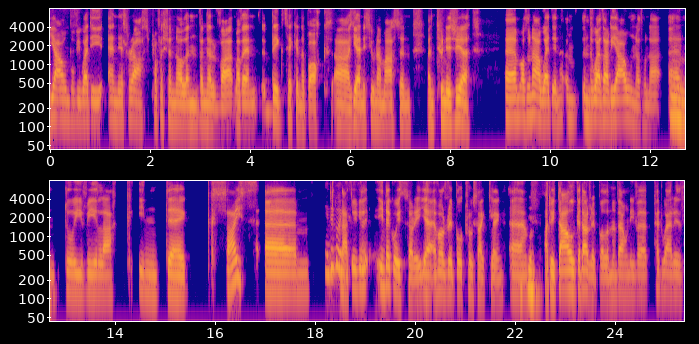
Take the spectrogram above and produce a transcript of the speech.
iawn bod fi wedi ennill ras proffesiynol yn fy ngyrfa. Mae fe'n big tick in the box. A ie, yeah, nes i hwnna mas yn, yn Tunisia. Um, oedd hwnna wedyn yn, yn ddiweddar iawn oedd hwnna. Um, mm. 2017. Um, 18? Na, 2018, sorry. Ie, yeah, efo Ribble Pro Cycling. Um, a dwi dal gyda Ribble yn mynd fewn i fy pedwerydd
